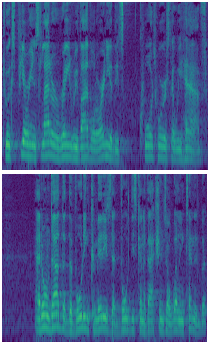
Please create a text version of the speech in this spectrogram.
to experience latter rain revival or any of these quote words that we have. I don't doubt that the voting committees that vote these kind of actions are well intended, but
